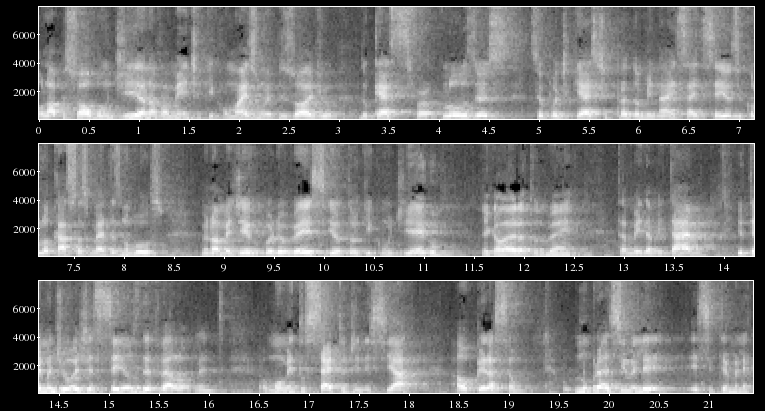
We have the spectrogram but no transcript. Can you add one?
Olá pessoal, bom dia novamente aqui com mais um episódio do Casts for Closers, seu podcast para dominar inside sales e colocar suas metas no bolso. Meu nome é Diego Cordovez e eu estou aqui com o Diego. E aí galera, tudo bem? Também da MeTime. E o tema de hoje é Sales Development, é o momento certo de iniciar a operação. No Brasil, ele, esse termo ele é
